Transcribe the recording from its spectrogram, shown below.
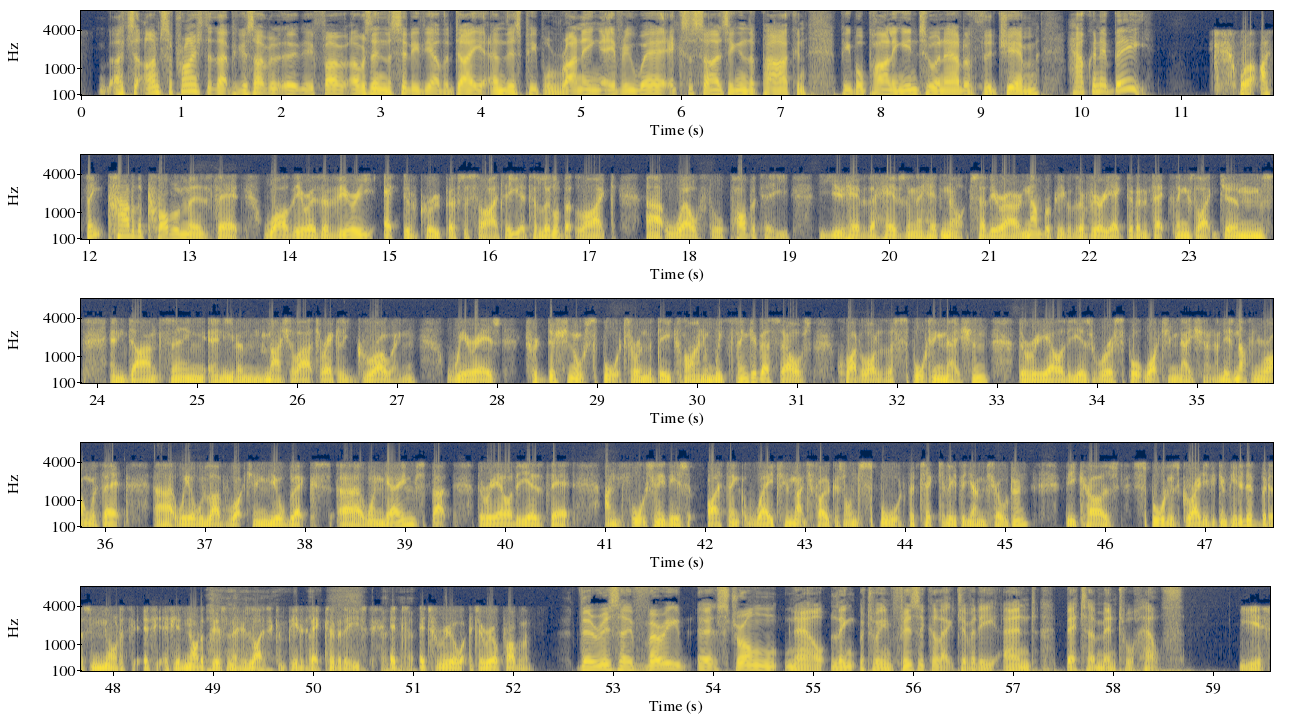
I'm surprised at that because I, uh, if I, I, was in the city the other day and there's people running everywhere, exercising in the park, and people piling into and out of the gym, how can it be? Well, I think part of the problem is that while there is a very active group of society, it's a little bit like uh, wealth or poverty. You have the haves and the have-nots. So there are a number of people that are very active, and in fact, things like gyms and dancing and even martial arts are actually growing, whereas traditional sports are in the decline. And we think of ourselves quite a lot as a sporting nation. The reality is we're a sport watching nation, and there's nothing wrong with that. Uh, we all love watching the All Blacks uh, win games, but the reality is that there's, I think, way too much focus on sport, particularly for young children, because sport is great if you're competitive, but it's not if, if, if you're not a person who likes competitive activities. It's it's real. It's a real problem. There is a very uh, strong now link between physical activity and better mental health. Yes,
